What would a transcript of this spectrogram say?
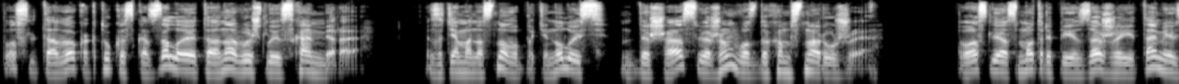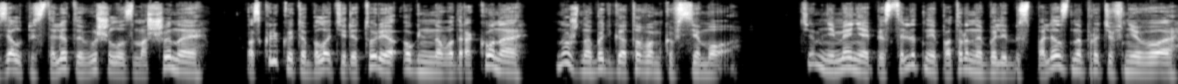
После того, как Тука сказала это, она вышла из Хаммера. Затем она снова потянулась, дыша свежим воздухом снаружи. После осмотра пейзажа Итами взял пистолет и вышел из машины. Поскольку это была территория огненного дракона, нужно быть готовым ко всему. Тем не менее, пистолетные патроны были бесполезны против него,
